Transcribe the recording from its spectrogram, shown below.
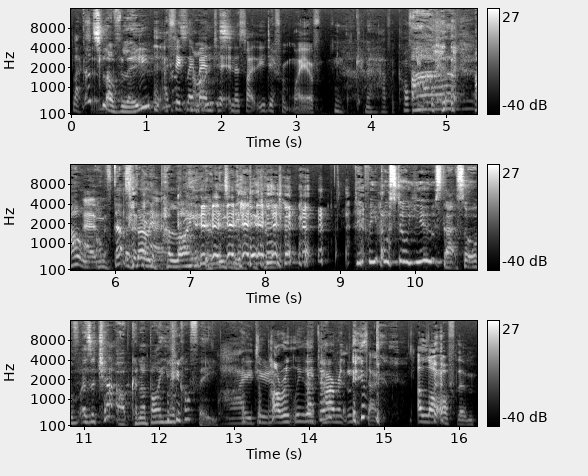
Bless That's them. lovely. I think That's they meant it in a slightly different way of, "Hmm, can I have a coffee? Ah, oh, Um, oh, that's very polite, though, isn't it? Did people still use that sort of as a chat up? Can I buy you a coffee? I do. Apparently they do. Apparently so. A lot of them.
